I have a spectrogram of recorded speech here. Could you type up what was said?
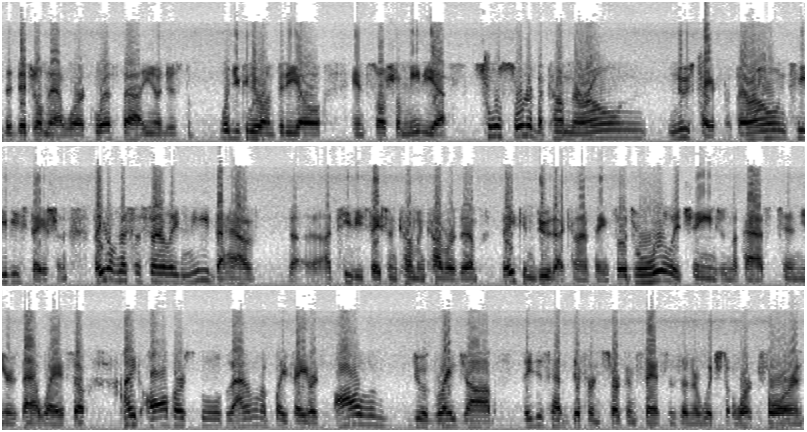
the digital network, with uh, you know just what you can do on video and social media, schools sort of become their own newspaper, their own TV station. They don't necessarily need to have a TV station come and cover them. They can do that kind of thing. So it's really changed in the past 10 years that way. So I think all of our schools, I don't want to play favorites, all of them do a great job. They just have different circumstances under which to work for. And,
